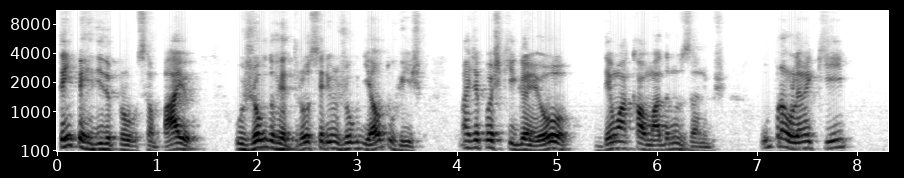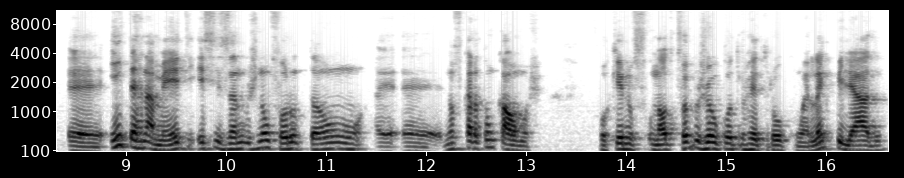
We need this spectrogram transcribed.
tem perdido para o Sampaio, o jogo do Retrô seria um jogo de alto risco. Mas depois que ganhou, deu uma acalmada nos ânimos. O problema é que é, internamente esses ânimos não foram tão. É, é, não ficaram tão calmos. Porque no, o Náutico foi para o jogo contra o Retrô com o elenco pilhado,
